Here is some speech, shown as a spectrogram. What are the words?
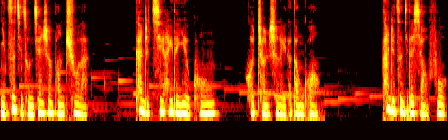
你自己从健身房出来，看着漆黑的夜空和城市里的灯光，看着自己的小腹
